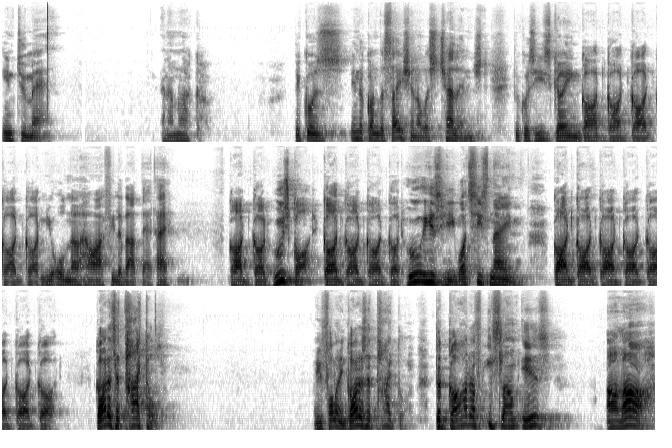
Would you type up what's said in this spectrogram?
into man. And I'm like, because in the conversation I was challenged because he's going God, God, God, God, God. And you all know how I feel about that. Hey, God, God, who's God? God, God, God, God. Who is he? What's his name? God, God, God, God, God, God, God. God is a title. Are you following? God is a title. The God of Islam is Allah.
